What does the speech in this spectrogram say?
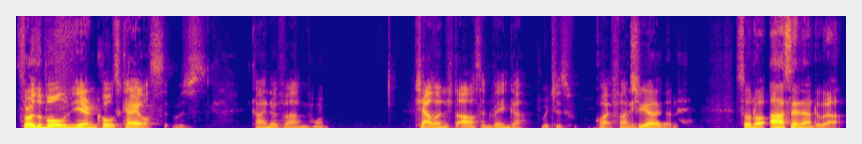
throw the ball in the air and cause chaos. It was kind of um, Mhm. challenged Arsene Wenger, which is quite funny. 違うよね。そのアーセナルが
